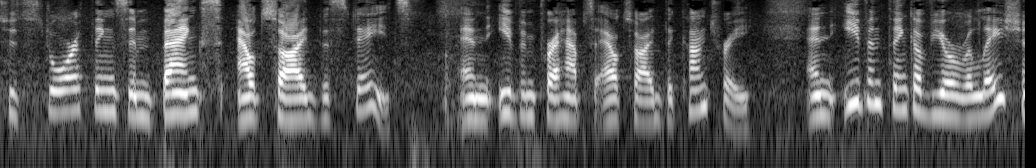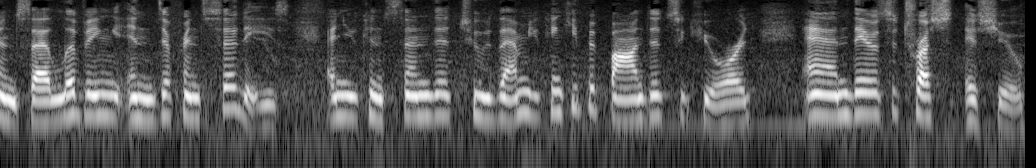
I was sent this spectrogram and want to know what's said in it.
to store things in banks outside the states and even perhaps outside the country. And even think of your relations that are living in different cities and you can send it to them. You can keep it bonded, secured, and there's a trust issue.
